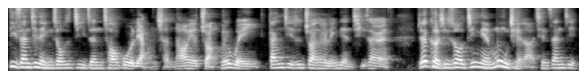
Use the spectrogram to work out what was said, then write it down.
第三季的营收是季增超过两成，然后也转亏为盈，单季是赚这个零点七三元。比较可惜说，今年目前啊前三季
